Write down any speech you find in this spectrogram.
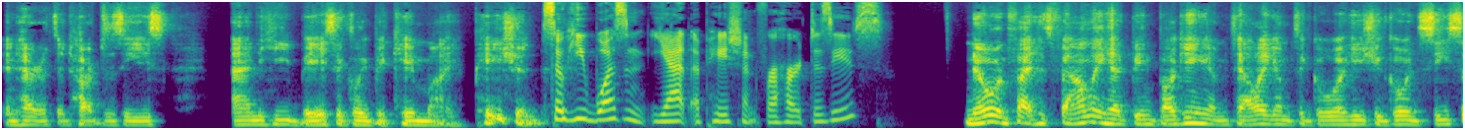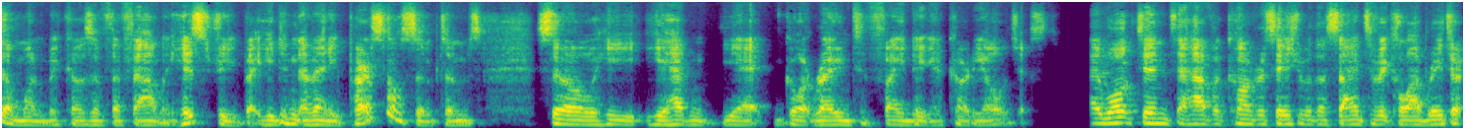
inherited heart disease. And he basically became my patient. So he wasn't yet a patient for heart disease? No, in fact, his family had been bugging him, telling him to go, he should go and see someone because of the family history, but he didn't have any personal symptoms. So he, he hadn't yet got round to finding a cardiologist. I walked in to have a conversation with a scientific collaborator,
